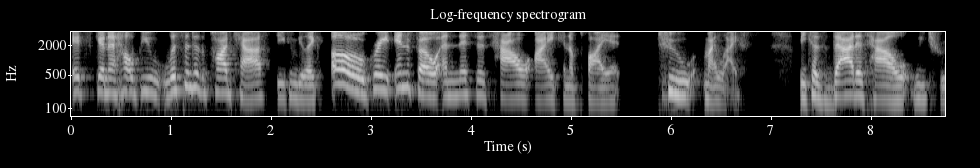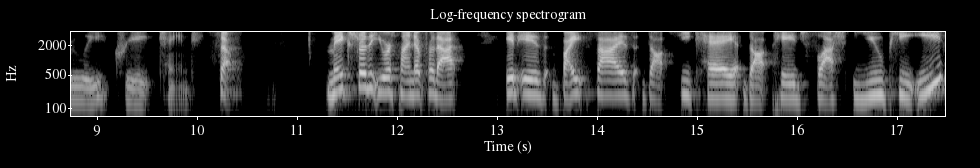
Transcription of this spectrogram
It's going to help you listen to the podcast so you can be like, oh, great info. And this is how I can apply it to my life because that is how we truly create change. So make sure that you are signed up for that. It is bitesize.ck.page slash UPE,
